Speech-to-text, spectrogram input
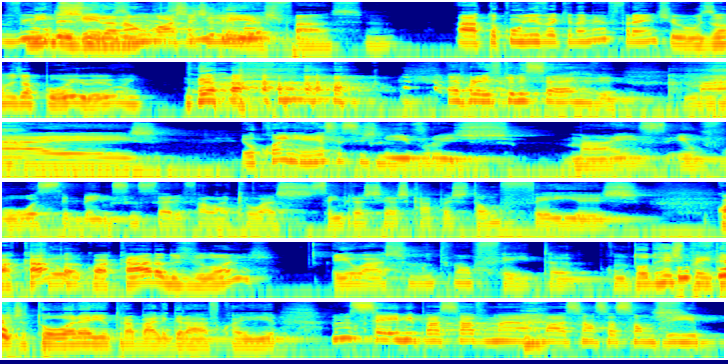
Vi Mentira, não é gosta de sempre ler. mais fácil. Ah, tô com um livro aqui na minha frente, usando de apoio, eu, hein? é pra isso que ele serve. Mas eu conheço esses livros, mas eu vou ser bem sincero e falar que eu ach- sempre achei as capas tão feias. Com a capa? eu- Com a cara dos vilões? Eu acho muito mal feita. Com todo respeito à editora e o trabalho gráfico aí. Não sei, me passava uma, uma sensação de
